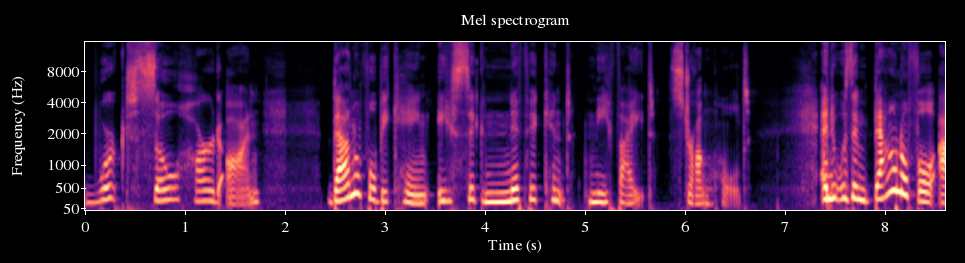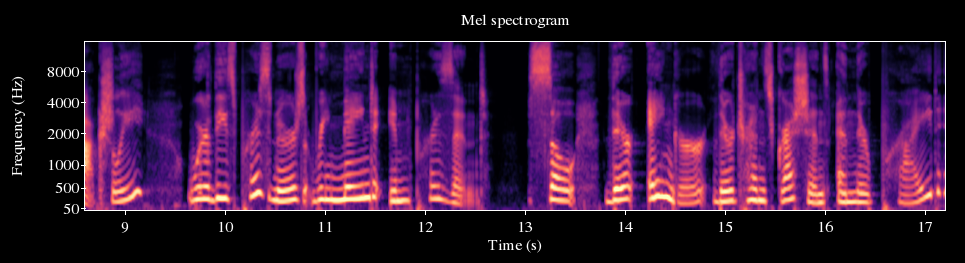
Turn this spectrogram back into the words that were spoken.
worked so hard on, Bountiful became a significant Nephite stronghold. And it was in Bountiful, actually, where these prisoners remained imprisoned. So their anger, their transgressions, and their pride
